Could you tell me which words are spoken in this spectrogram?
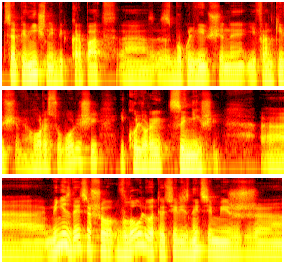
це північний бік Карпат е, з боку Львівщини і Франківщини, гори суворіші і кольори синіші. Е, Мені здається, що вловлювати ці різниці між е,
